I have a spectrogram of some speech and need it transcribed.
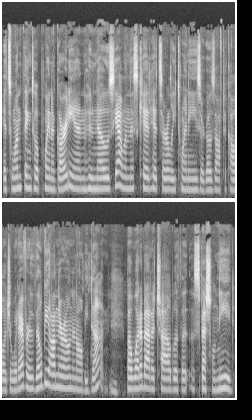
it's one thing to appoint a guardian who knows, yeah, when this kid hits early 20s or goes off to college or whatever, they'll be on their own and I'll be done. Mm. But what about a child with a, a special need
